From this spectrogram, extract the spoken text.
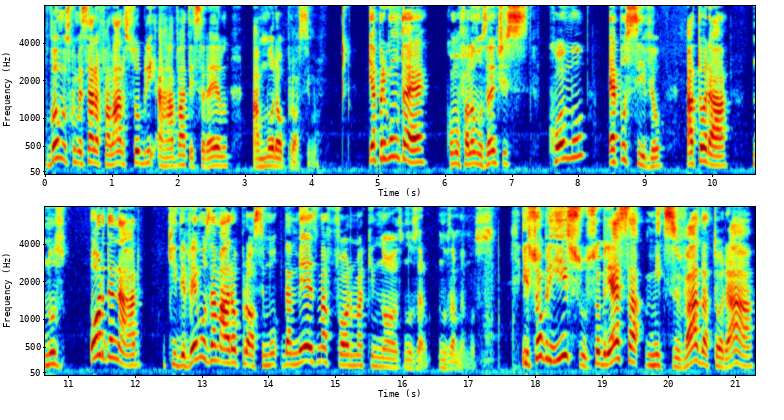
vamos começar a falar sobre a Havat Israel, amor ao próximo. E a pergunta é, como falamos antes, como é possível a Torá nos ordenar que devemos amar ao próximo da mesma forma que nós nos, nos amamos? E sobre isso, sobre essa mitzvah da Torá,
